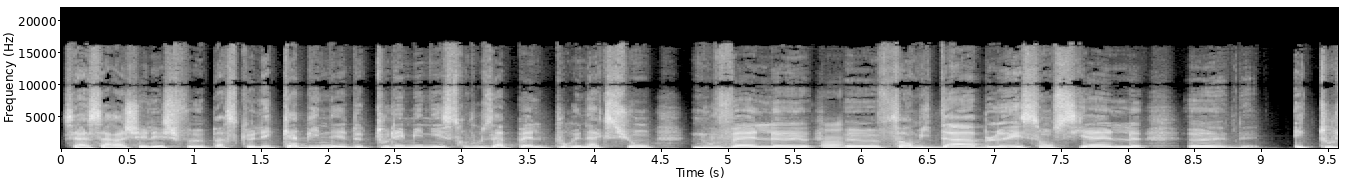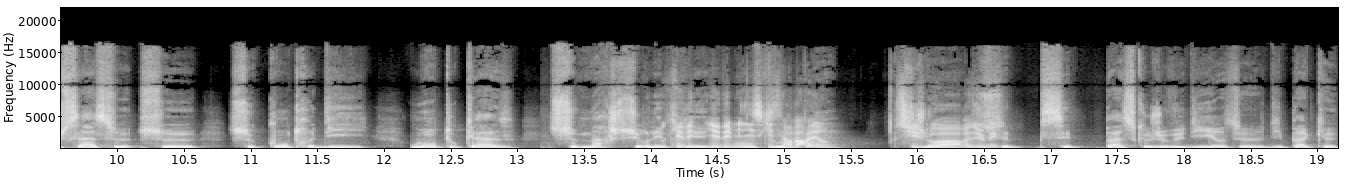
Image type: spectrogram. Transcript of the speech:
c'est à s'arracher les cheveux parce que les cabinets de tous les ministres vous appellent pour une action nouvelle, euh, mmh. formidable, essentielle. Euh, et tout ça se, se, se, contredit, ou en tout cas se marche sur les Donc pieds. Il y, y, a des ministres qui servent à rien, si je non, dois résumer. C'est pas ce que je veux dire. Je dis pas que.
